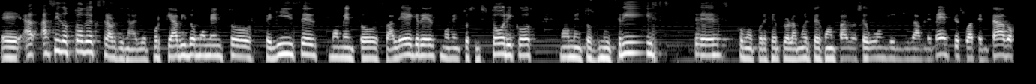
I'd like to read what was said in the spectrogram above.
Eh, ha, sido todo extraordinario porque ha habido momentos felices, momentos alegres, momentos históricos, momentos muy tristes, como por ejemplo la muerte de Juan Pablo II, indudablemente, su atentado,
